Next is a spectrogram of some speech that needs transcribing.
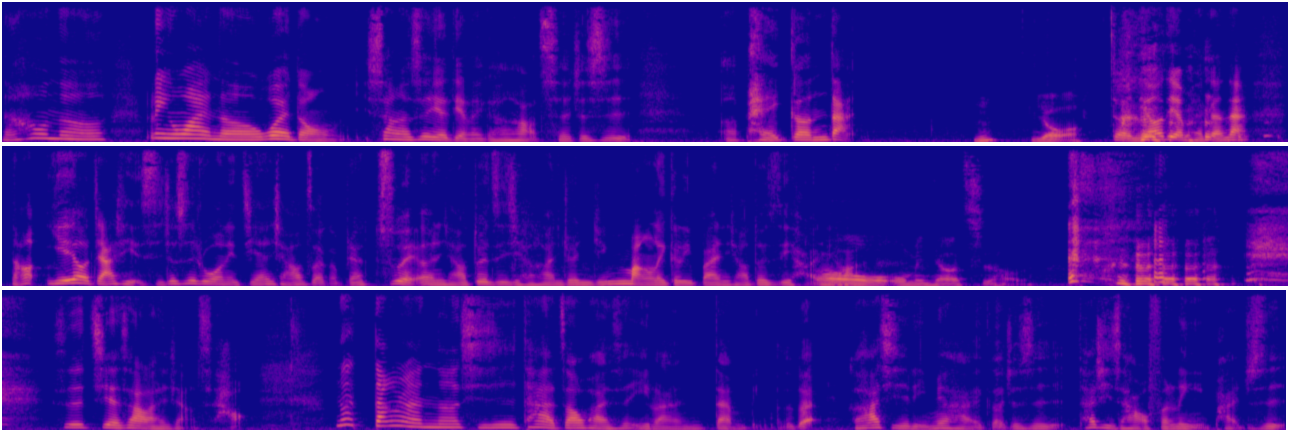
然后呢，另外呢，魏董上一次也点了一个很好吃的，就是呃培根蛋。嗯，有啊，对，你有点培根蛋，然后也有加起司。就是如果你今天想要走一个比较罪恶，你想要对自己很好，你觉得你已经忙了一个礼拜，你想要对自己好一点，哦，我我明天要吃好了。是介绍了很想吃。好，那当然呢，其实它的招牌是宜兰蛋饼嘛，对不对？可它其实里面还有一个，就是它其实还有分另一派，就是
